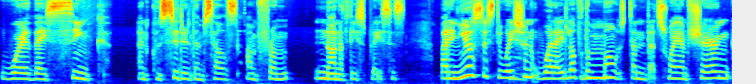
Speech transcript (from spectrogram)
where they think and consider themselves I'm from none of these places. But in your situation, what I love the most, and that's why I'm sharing,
